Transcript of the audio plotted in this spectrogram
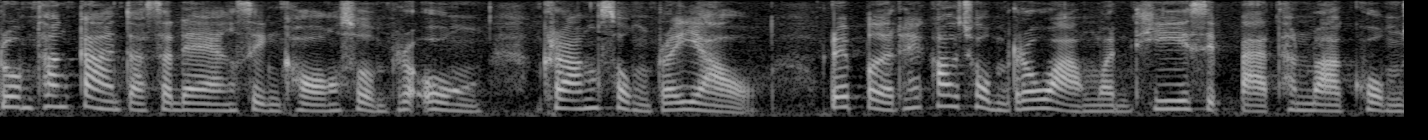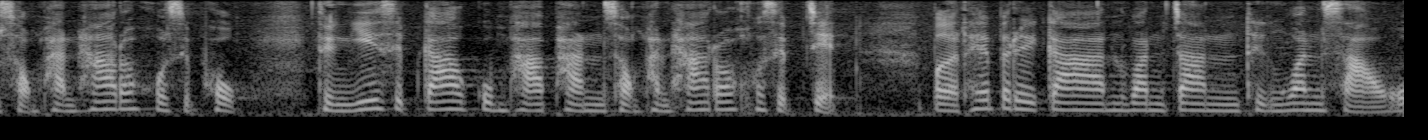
รวมทั้งการจัดแสดงสิ่งของส่วนพระองค์ ครั้งทรงพระเยาว์ ยเปิดให้เข้าชมระหว่างวันที่ 18 ธันวาคม 2566 ถึง 29 กุมภาพันธ์ 2567 เปิดให้บริการวันจันทร์ถึงวันเสาร์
